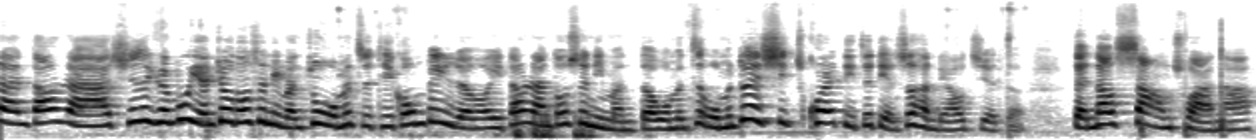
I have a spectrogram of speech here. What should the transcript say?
然当然啊，其实全部研究都是你们做，我们只提供病人而已，当然都是你们的，我们这我们对 quality 这点是很了解的。等到上传啊，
